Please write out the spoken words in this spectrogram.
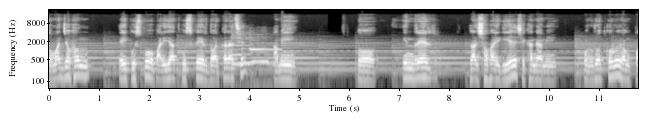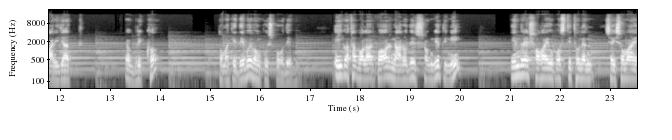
তোমার যখন এই পুষ্প, পারিজাত পুষ্পের দরকার আছে, আমি তো ইন্দ্রের রাজসভায় গিয়ে সেখানে আমি অনুরোধ করব এবং পারিজাত বৃক্ষ তোমাকে দেব এবং পুষ্পও দেব। এই কথা বলার পর নারদের সঙ্গে তিনি ইন্দ্রের সভায় উপস্থিত হলেন। সেই সময়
